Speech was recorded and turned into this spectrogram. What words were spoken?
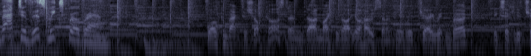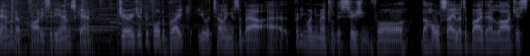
back to this week's program. Welcome back to Shopcast, and I'm Michael Dart, your host, and I'm here with Jerry Rittenberg, Executive Chairman of Party City Amscan. Jerry, just before the break, you were telling us about a pretty monumental decision for the wholesaler to buy their largest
